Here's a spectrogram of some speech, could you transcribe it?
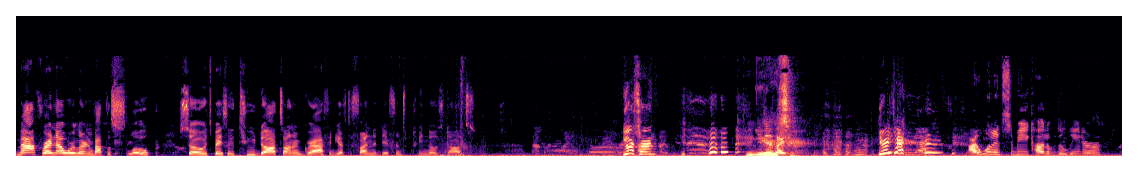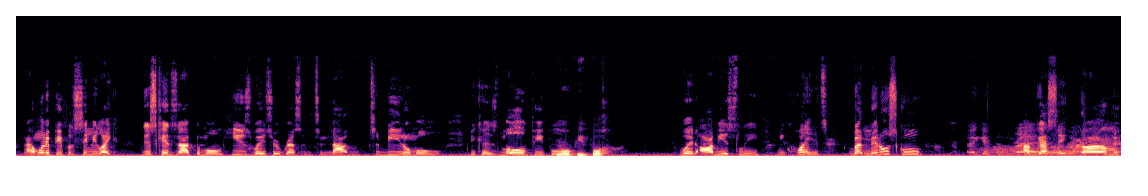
math. Right now we're learning about the slope. So it's basically two dots on a graph, and you have to find the difference between those dots. Your turn. Your like- turn. Your turn. I wanted to be kind of the leader, and I wanted people to see me like, this kid's not the mole. He is way too aggressive to not to be the mole because mole people Mole people. would obviously be quiet. But middle school, I guess red. I'm guessing. Um,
